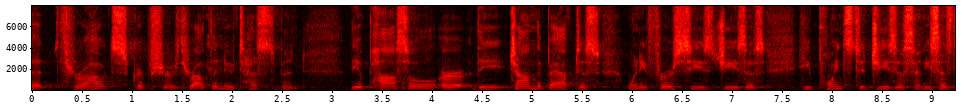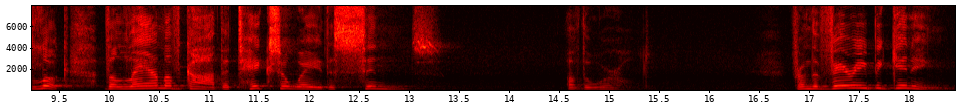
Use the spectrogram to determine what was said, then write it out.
that throughout Scripture, throughout the New Testament, the apostle or the John the Baptist when he first sees Jesus he points to Jesus and he says look the lamb of God that takes away the sins of the world. From the very beginning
